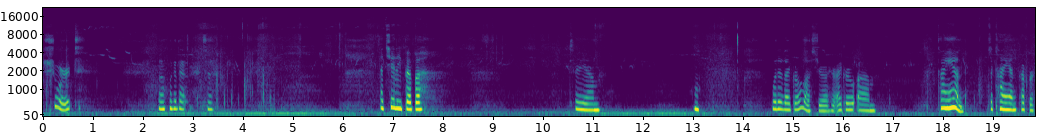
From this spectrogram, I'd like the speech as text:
short. Oh, look at that. It's a, a chili pepper. It's a, um, what did I grow last year out here? I grew um, cayenne. It's a cayenne pepper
